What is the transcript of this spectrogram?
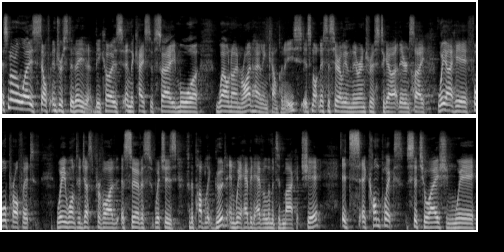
it's not always self-interested either. Because in the case of say more well-known ride-hailing companies, it's not necessarily in their interest to go out there and say we are here for profit. We want to just provide a service which is for the public good, and we're happy to have a limited market share. It's a complex situation where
